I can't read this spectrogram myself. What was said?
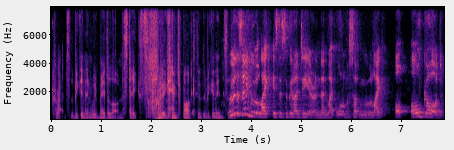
correct at the beginning. We made a lot of mistakes when it came to marketing at the beginning. So. We were the same. We were like, "Is this a good idea?" And then, like, all of a sudden, we were like, "Oh, oh God!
